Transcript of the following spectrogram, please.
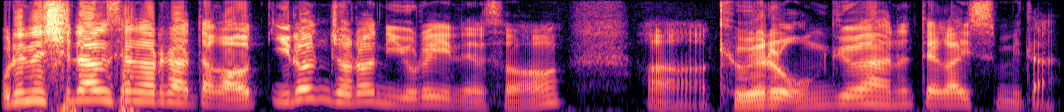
우리는 신앙생활을 하다가 어- 이런저런 이유로 인해서 어, 교회를 옮겨야 하는 때가 있습니다.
